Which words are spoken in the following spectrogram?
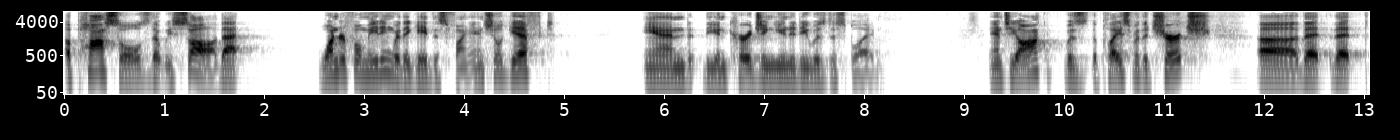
apostles that we saw. That wonderful meeting where they gave this financial gift and the encouraging unity was displayed. Antioch was the place where the church uh, that, that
